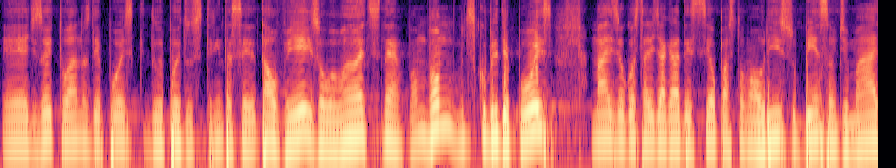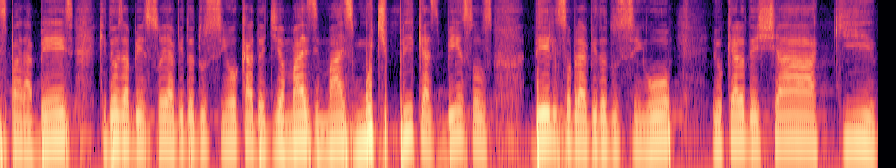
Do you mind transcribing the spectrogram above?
É, 18 anos depois, depois dos 30, talvez, ou antes, né? Vamos, vamos descobrir depois. Mas eu gostaria de agradecer ao pastor Maurício, bênção demais, parabéns. Que Deus abençoe a vida do Senhor cada dia mais e mais, multiplique as bênçãos dele sobre a vida do Senhor. Eu quero deixar aqui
